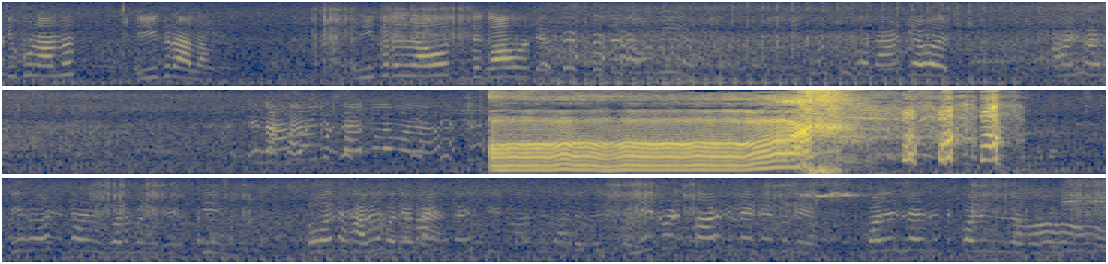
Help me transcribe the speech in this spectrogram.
तिकून आलो इकडं आला. इकडे जावं तिथे गावात आहे. कुठं जाऊ मी? तिथं नाक्यावर. पाय घाल. ए ना, हडकून टाकलं मला. तीन वर्ष झाली परभणीत आहे, तीन. कवा ते हात मध्ये नाही. मी थोडीच मार्क लेट येत होते. कॉलेजला येत होते, कॉलेजला जात होते.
